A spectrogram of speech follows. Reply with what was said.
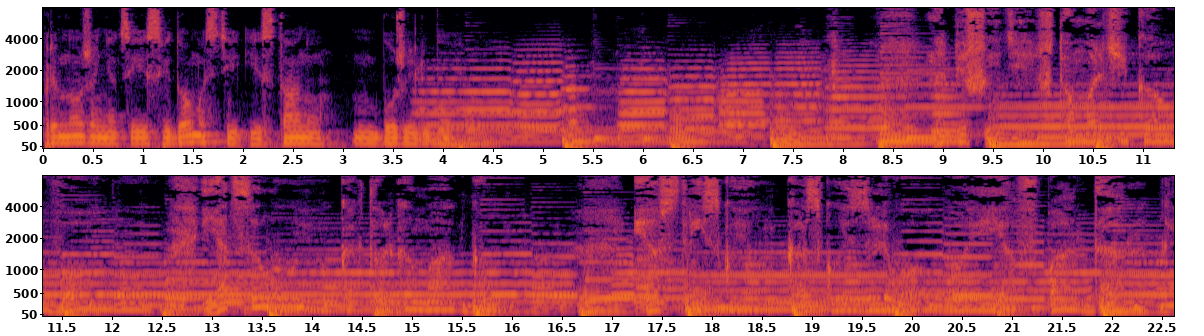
примноження цієї свідомості і стану Божої любові. Напишите, что мальчика Вову я целую, как только могу. И австрийскую каску из Львова я в подарок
